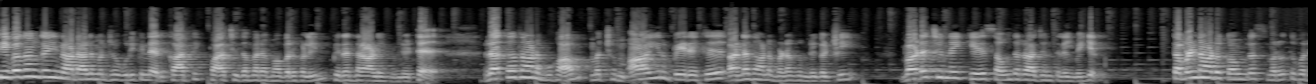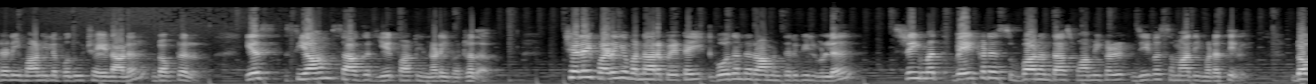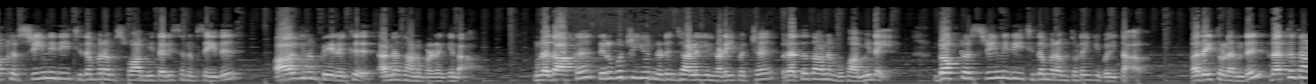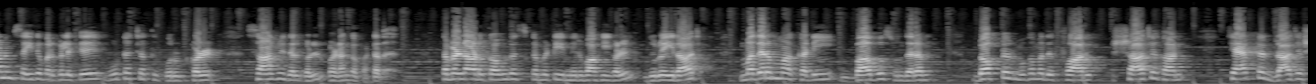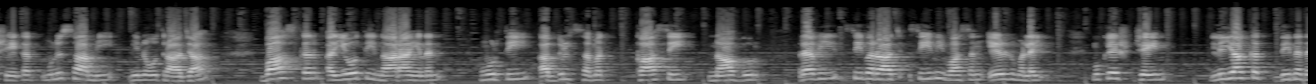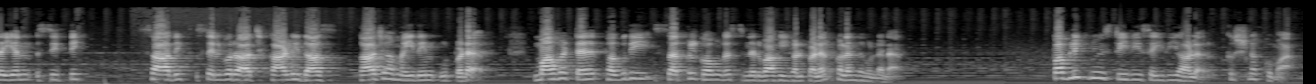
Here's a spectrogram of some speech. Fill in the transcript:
சிவகங்கை நாடாளுமன்ற உறுப்பினர் கார்த்திக் ப. சிதம்பரம் அவர்களின் பிறந்தநாளை முன்னிட்டு ரத்த தான முகாம் மற்றும் ஆயிரம் பேருக்கு அன்னதானம் வழங்கும் நிகழ்ச்சி வடசென்னை கே. சவுந்தரராஜன் தலைமையில். தமிழ்நாடு காங்கிரஸ் மருத்துவரணி மாநில பொதுச் செயலாளர் டாக்டர் எஸ். சியாம் சாகர் ஏற்பாட்டில் நடைபெற்றது. சென்னை பழைய வண்ணாரப்பேட்டை கோதண்டராமன் தெருவில் உள்ள ஸ்ரீமத் வெங்கட சுப்பானந்தா சுவாமிகள் ஜீவசமாதி மடத்தில் டாக்டர் ஸ்ரீநிதி சிதம்பரம் சுவாமி தரிசனம் செய்து ஆயிரம் பேருக்கு அன்னதானம் வழங்கினார். முன்னதாக திருவொற்றியூர் நெடுஞ்சாலையில் நடைபெற்ற இரத்த தான முகாமினை டாக்டர் ஸ்ரீநிதி சிதம்பரம் தொடங்கி வைத்தார். அதைத் தொடர்ந்து இரத்த தானம் செய்தவர்களுக்கு ஊட்டச்சத்து பொருட்கள் சான்றிதழ்கள் வழங்கப்பட்டது. தமிழ்நாடு காங்கிரஸ் கமிட்டி நிர்வாகிகள் துரைராஜ் மதரம்மா கனி பாபு சுந்தரம் டாக்டர் முகமது ஃபாரூக் ஷாஜகான் கேப்டன் ராஜசேகர் முனுசாமி வினோத் ராஜா பாஸ்கர் அயோத்தி நாராயணன் மூர்த்தி அப்துல் சமத் காசி நாகூர் ரவி சிவராஜ் சீனிவாசன் ஏழுமலை முகேஷ் ஜெயின் லியாக்கத் தீனதயன் சித்திக் சாதிக் செல்வராஜ் காளிதாஸ் காஜா மைதீன் உட்பட மாவட்ட பகுதி சர்க்கிள் காங்கிரஸ் நிர்வாகிகள் பலர் கலந்து கொண்டனர். பப்ளிக் நியூஸ் டிவி செய்தியாளர் கிருஷ்ணகுமார்.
